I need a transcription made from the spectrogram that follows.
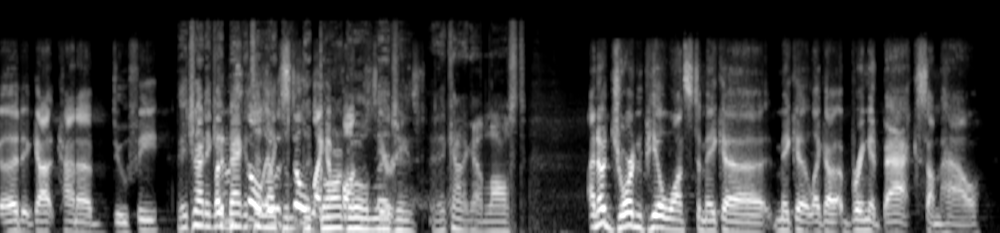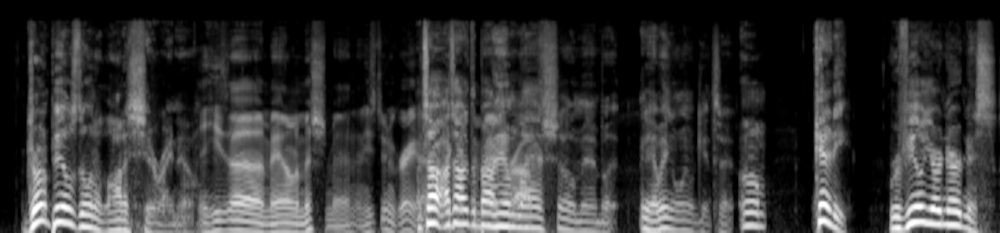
good. It got kind of doofy. they tried to get it back still- into it like was the, still the like Gargoyle series. and it kind of got lost. I know Jordan Peele wants to make a make a like a bring it back somehow. Jordan Peele's doing a lot of shit right now. He's a man on a mission, man, and he's doing great. I, talk, I give talked about him props. last show, man, but yeah, we ain't gonna get to it. Um, Kennedy, reveal your nerdness.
